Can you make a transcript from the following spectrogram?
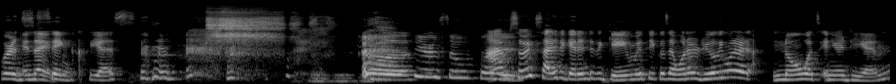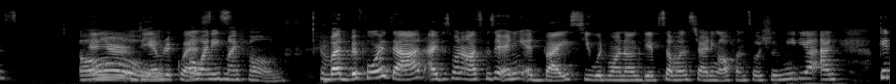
We're in, in sync. sync. Yes. Uh, You're so funny. I'm so excited to get into the game with you because I want to really want to know what's in your DMs. In your DM Oh, I need my phone. But before that, I just want to ask: Is there any advice you would want to give someone starting off on social media? And can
